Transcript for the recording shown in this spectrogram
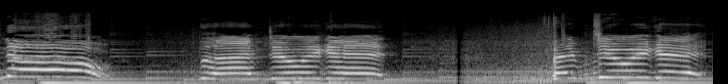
No! But I'm doing it! I'm doing it!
